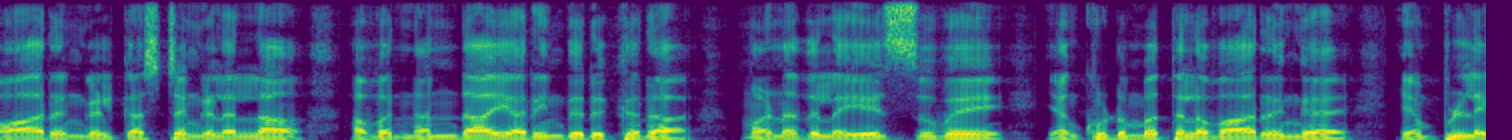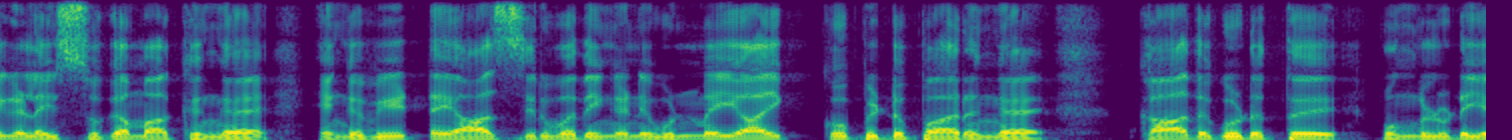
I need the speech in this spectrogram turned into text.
பாரங்கள் கஷ்டங்கள் எல்லாம் அவர் நன்றாய் அறிந்திருக்கிறார். மனதில் இயேசுவே என் குடும்பத்தில் வாருங்க என் பிள்ளைகளை சுகமாக்குங்க எங்க வீட்டை ஆசீர்வதிங்கன்னு உண்மையாய் கூப்பிட்டு பாருங்க. காது கொடுத்து உங்களுடைய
